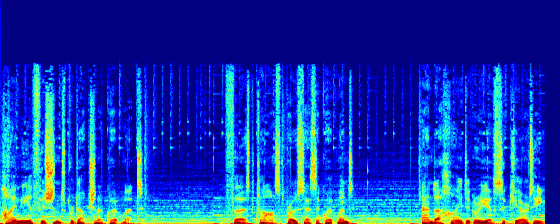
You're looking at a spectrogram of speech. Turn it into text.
Highly efficient production equipment, first-class process equipment, and a high degree of security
